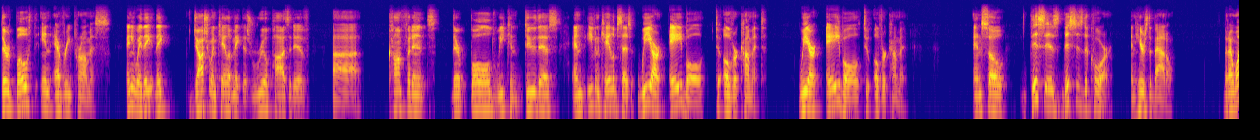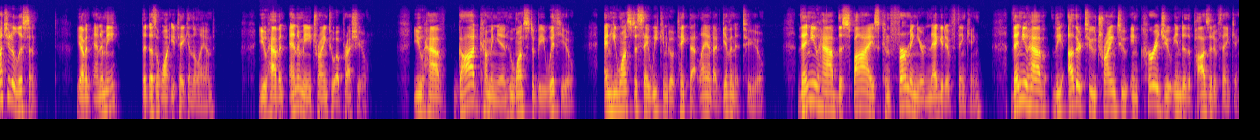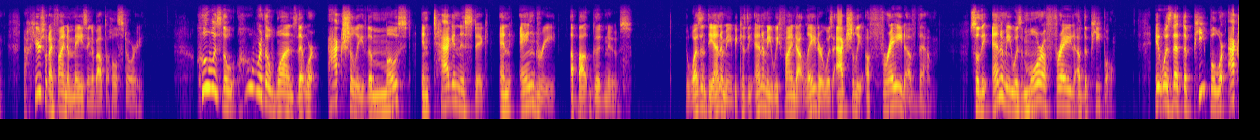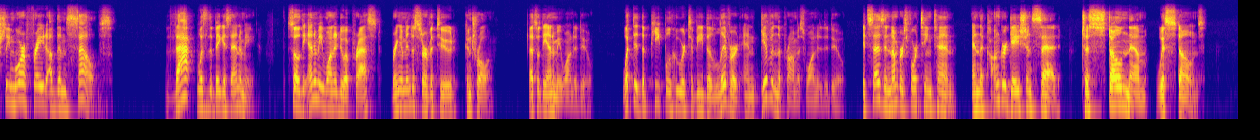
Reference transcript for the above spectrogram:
They're both in every promise. Anyway, they they Joshua and Caleb make this real positive uh confident, they're bold, we can do this. And even Caleb says, We are able to overcome it. We are able to overcome it. And so this is this is the core and here's the battle. But I want you to listen. You have an enemy that doesn't want you taking the land. You have an enemy trying to oppress you. You have God coming in who wants to be with you and he wants to say we can go take that land. I've given it to you. Then you have the spies confirming your negative thinking. Then you have the other two trying to encourage you into the positive thinking. Now, here's what I find amazing about the whole story. Who was the who were the ones that were actually the most antagonistic and angry about good news? It wasn't the enemy because the enemy we find out later was actually afraid of them. So the enemy was more afraid of the people. It was that the people were actually more afraid of themselves. That was the biggest enemy. So the enemy wanted to oppress, bring them into servitude, control them. That's what the enemy wanted to do. What did the people who were to be delivered and given the promise wanted to do? It says in Numbers 14:10, and the congregation said to stone them with stones.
